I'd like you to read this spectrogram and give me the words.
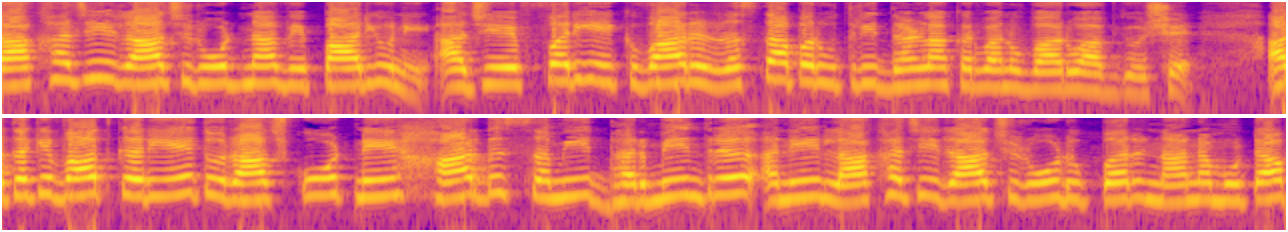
લાખાજી રાજ રોડના વેપારીઓને આજે ફરી એકવાર રસ્તા પર ઉતરી ધરણા કરવાનો વારો આવ્યો છે. આ તકે વાત કરીએ તો રાજકોટને હાર્દ સમી ધર્મેન્દ્ર અને લાખાજી રાજ રોડ ઉપર નાના મોટા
